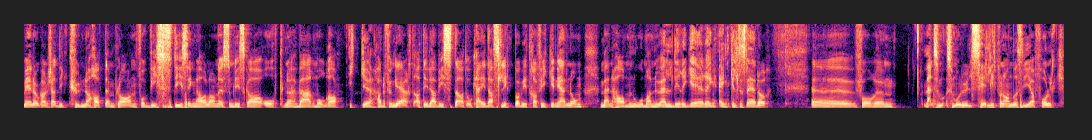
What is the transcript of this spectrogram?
mener jo kanskje at de kunne hatt en plan for hvis de signalene som de skal åpne hver morgen, ikke hadde fungert. At de da visste at ok, da slipper vi trafikken gjennom, men har noe manuell dirigering enkelte steder. Eh, For, eh, men så, må- du se litt på den andre sida. Folk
